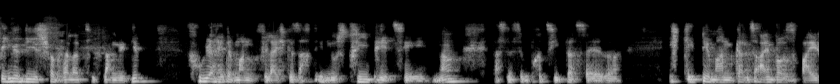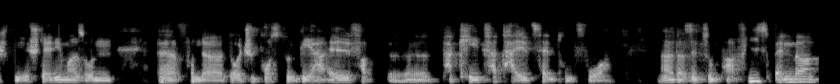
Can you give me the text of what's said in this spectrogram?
Dinge, die es schon relativ lange gibt. Früher hätte man vielleicht gesagt Industrie-PC. Ne? Das ist im Prinzip dasselbe. Ich gebe dir mal ein ganz einfaches Beispiel. Stell dir mal so ein äh, von der Deutschen Post und DHL äh, Paketverteilzentrum vor. Na, da sind so ein paar Fließbänder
